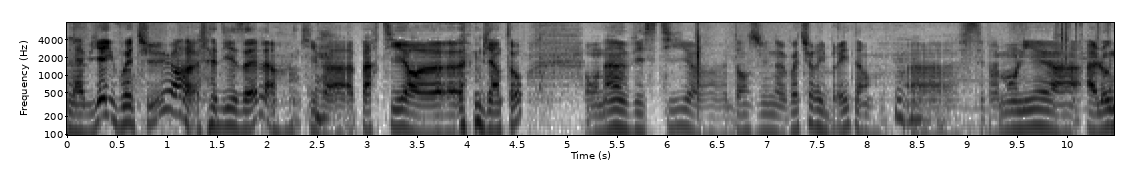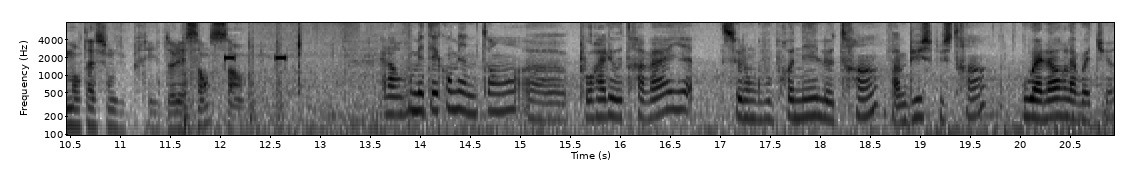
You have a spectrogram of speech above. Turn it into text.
la vieille voiture, la diesel, qui va partir euh, bientôt. On a investi euh, dans une voiture hybride. Mhm. Euh, c'est vraiment lié à, l'augmentation du prix de l'essence. Alors vous mettez combien de temps pour aller au travail selon que vous prenez le train, enfin bus plus train, ou alors la voiture?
